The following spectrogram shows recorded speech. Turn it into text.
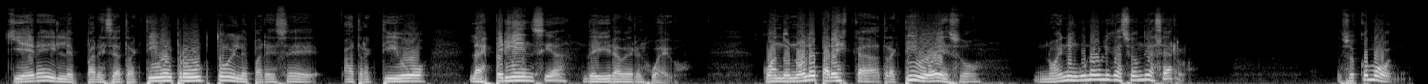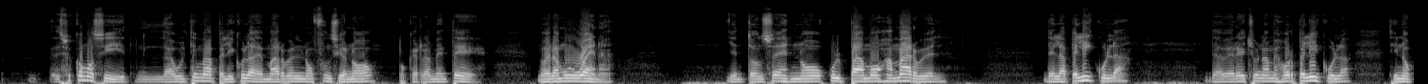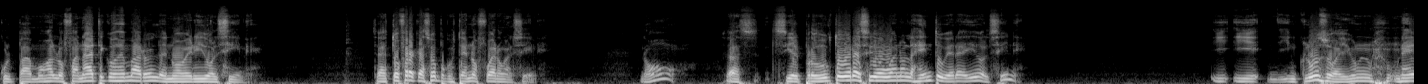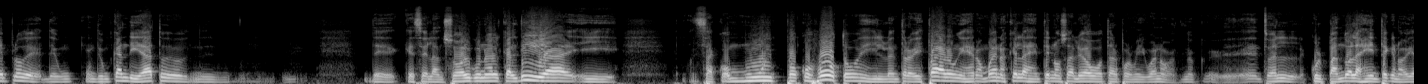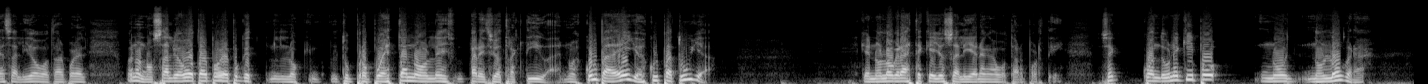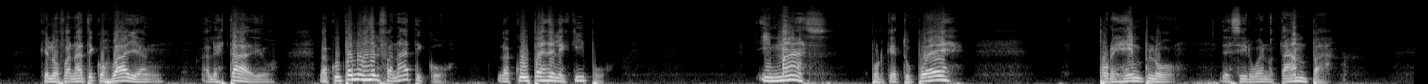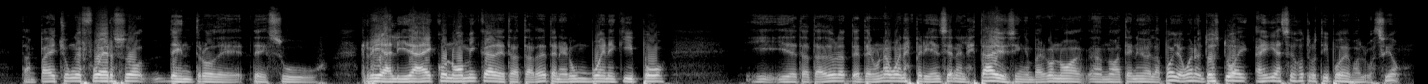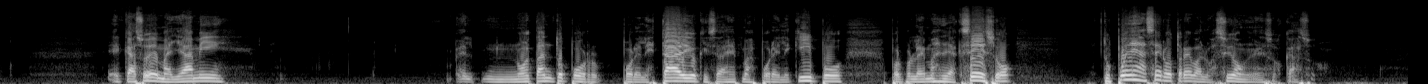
quiere y le parece atractivo el producto y le parece atractivo la experiencia de ir a ver el juego. Cuando no le parezca atractivo eso, no hay ninguna obligación de hacerlo. Eso es como eso es como si la última película de Marvel no funcionó porque realmente no era muy buena y entonces no culpamos a Marvel de la película, de haber hecho una mejor película, sino culpamos a los fanáticos de Marvel de no haber ido al cine. O sea, esto fracasó porque ustedes no fueron al cine. No. O sea, si el producto hubiera sido bueno, la gente hubiera ido al cine. Y, incluso hay un, ejemplo de, un, de, un, candidato de, que se lanzó a alguna alcaldía y sacó muy pocos votos y lo entrevistaron y dijeron, bueno, es que la gente no salió a votar por mí. Bueno, entonces culpando a la gente que no había salido a votar por él. Bueno, no salió a votar por él porque tu propuesta no les pareció atractiva. No es culpa de ellos, es culpa tuya. Que no lograste que ellos salieran a votar por ti. Entonces, cuando un equipo no, no logra que los fanáticos vayan al estadio, la culpa no es del fanático, la culpa es del equipo. Y más porque tú puedes, por ejemplo, decir, bueno, Tampa. Tampa ha hecho un esfuerzo dentro de, su realidad económica de tratar de tener un buen equipo y, de tratar de, tener una buena experiencia en el estadio y sin embargo no, no ha tenido el apoyo. Bueno, entonces tú ahí, haces otro tipo de evaluación. El caso de Miami, no tanto por, por el estadio, quizás es más por el equipo, por problemas de acceso. Tú puedes hacer otra evaluación en esos casos.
